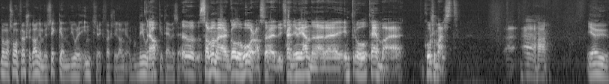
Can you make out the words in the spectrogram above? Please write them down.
når man så den første gangen, musikken gjorde inntrykk første gangen. Det gjorde Ja. ikke TV-serien. eh, Samme med God of War. altså Du kjenner jo igjen det der eh, introtemaet hvor som helst. Aha. Jau.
